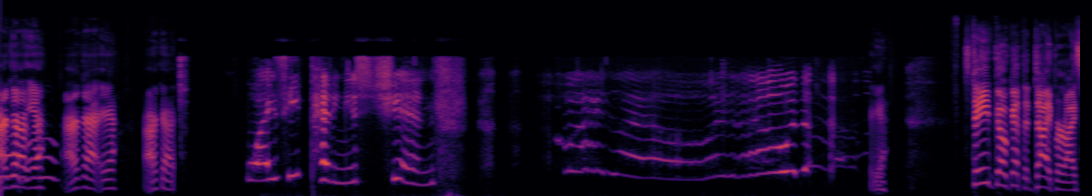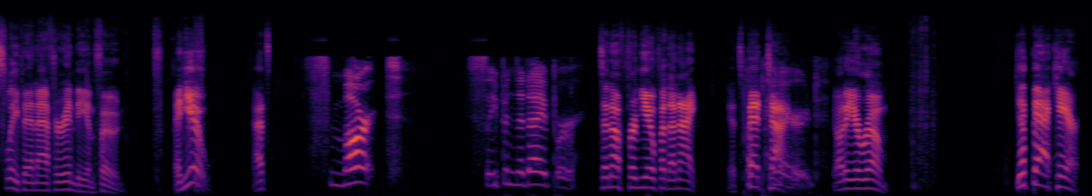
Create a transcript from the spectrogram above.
I got you. I got you. I got Why is he petting his chin? Yeah. Steve, go get the diaper I sleep in after Indian food. And you, Smart. Sleep in the diaper. It's enough from you for the night. It's bedtime. Prepared. Go to your room. Get back here.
